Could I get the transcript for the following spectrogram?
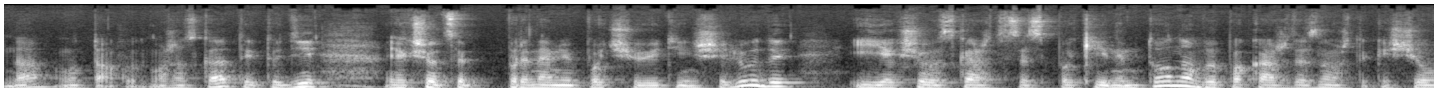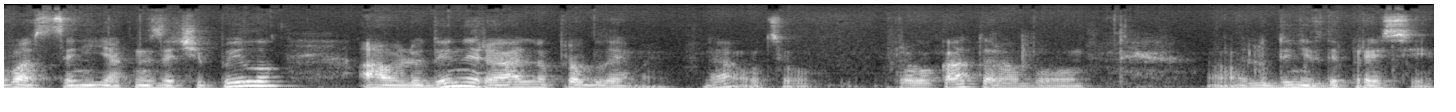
Да? От так от можна сказати. І тоді, якщо це принаймні почують інші люди, і якщо ви скажете це спокійним тоном, ви покажете знову ж таки, що у вас це ніяк не зачепило, а у людини реально проблеми. Да? Цього провокатора або е, людині в депресії.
